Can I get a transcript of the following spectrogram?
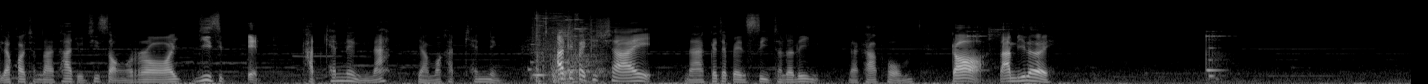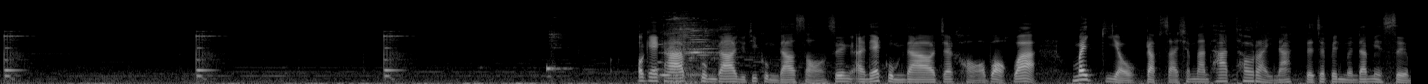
454 และความชำนาญธาตุอยู่ที่ 221 ขัดแค่หนึ่งนะ ย้ำว่าขัดแค่หนึ่งอาร์ติแฟกที่ใช้นะก็จะเป็น Sea t e r r i n g นะครับผม ก็ตามนี้เลยโอเคครับ กลุ่มดาวอยู่ที่กลุ่มดาว 2 ซึ่งอันนี้กลุ่มดาวจะขอบอกว่าไม่เกี่ยวกับสายชำนาญธาตุเท่าไหร่นัก แต่จะเป็นเหมือนดาเมจเสริม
